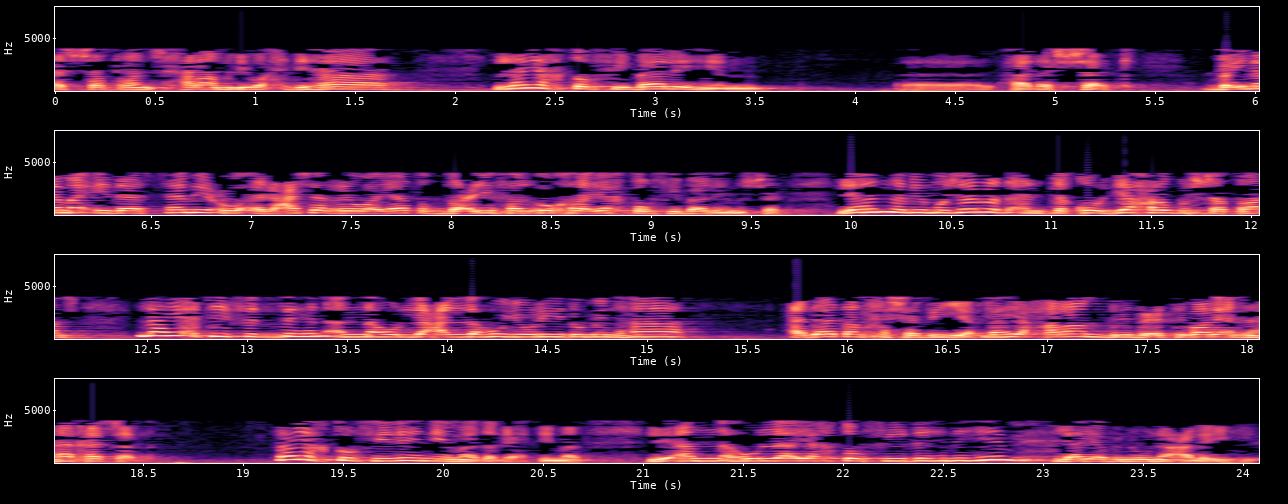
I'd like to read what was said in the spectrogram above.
الشطرنج حرام لوحدها؟ لا يخطر في بالهم آه هذا الشك. بينما إذا سمعوا العشر روايات الضعيفة الأخرى يخطر في بالهم الشك. لأن بمجرد أن تقول يحرم الشطرنج لا يأتي في الذهن أنه لعله يريد منها أداة خشبية فهي حرام باعتبار أنها خشب. لا يخطر في ذهنهم هذا الاحتمال. لأنه لا يخطر في ذهنهم لا يبنون عليه.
